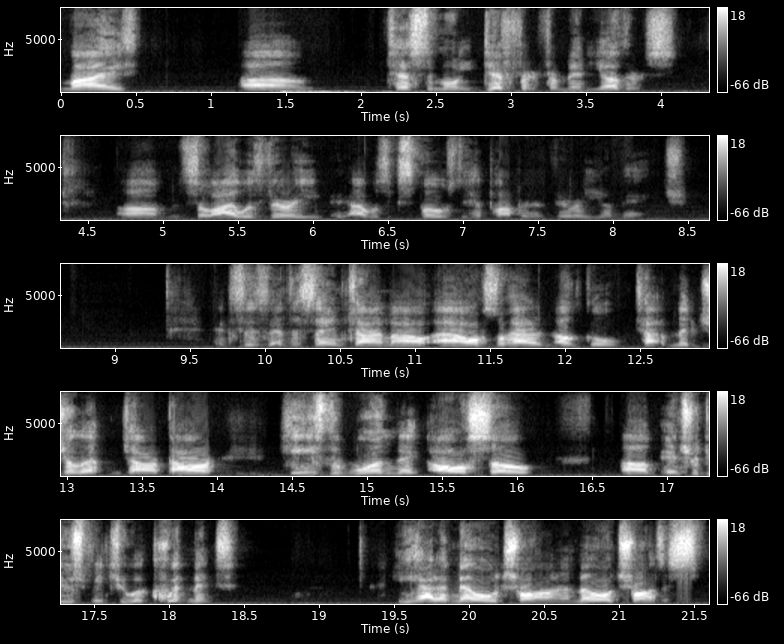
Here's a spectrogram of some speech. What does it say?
my um, testimony different from many others. Um, so I was very I was exposed to hip hop at a very young age. And says at the same time, I, I also had an uncle, Mic Gillette from Tower Power. He's the one that also um, introduced me to equipment. He had a Mellotron. A Mellotron is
